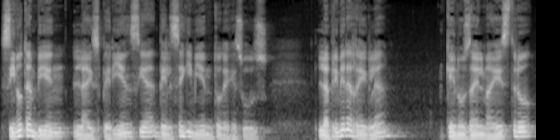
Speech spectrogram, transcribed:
sino también la experiencia del seguimiento de Jesús. La primera regla que nos da el Maestro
